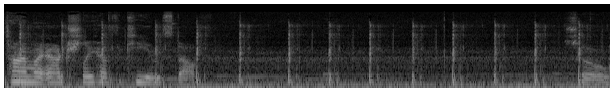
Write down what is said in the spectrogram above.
time I actually have the key and stuff. So.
